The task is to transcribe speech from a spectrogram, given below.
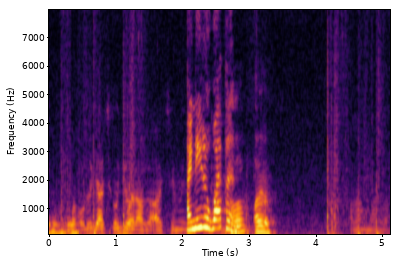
Allah. Orada gerçek oyuncu var abi. AKM. I need a Aa, weapon! aynen. Adamlar var.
